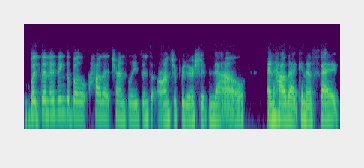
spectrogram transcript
but then I think about how that translates into entrepreneurship now and how that can affect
